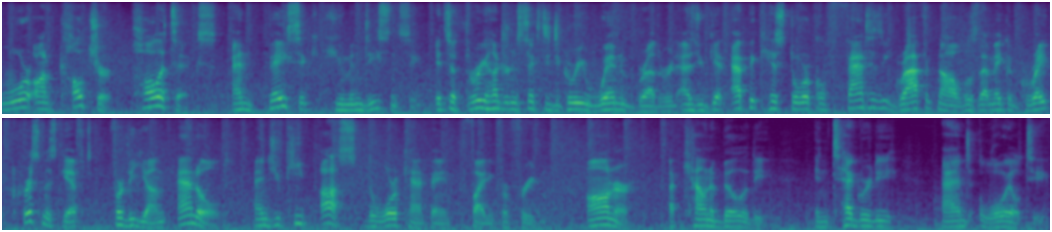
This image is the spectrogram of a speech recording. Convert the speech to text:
war on culture, politics, and basic human decency. It's a 360 degree win, brethren, as you get epic historical fantasy graphic novels that make a great Christmas gift for the young and old. And you keep us, the war campaign, fighting for freedom. Honor, accountability, integrity, and loyalty.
